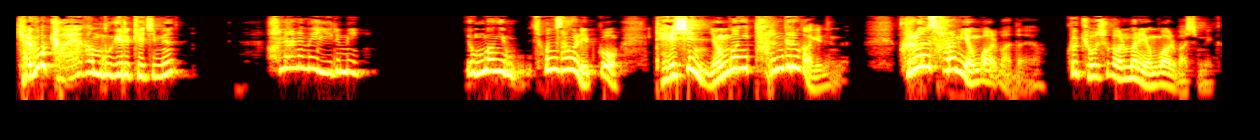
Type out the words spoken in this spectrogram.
결국 교회가 무기력해지면 하나님의 이름이 영광이 손상을 입고 대신 영광이 다른 데로 가게 되는 거예요. 그런 사람이 영광을 받아요. 그 교수가 얼마나 영광을 받습니까?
